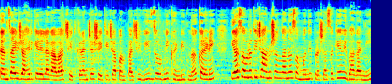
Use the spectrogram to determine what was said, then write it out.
टंचाई जाहीर केलेल्या गावात शेतकऱ्यांच्या शेतीच्या पंपाची वीज जोडणी खंडित न करणे या सवलतीच्या अनुषंगानं संबंधित प्रशासकीय विभागांनी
